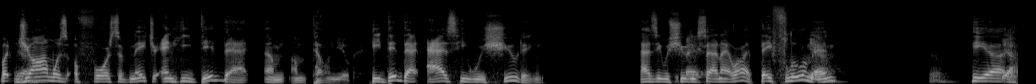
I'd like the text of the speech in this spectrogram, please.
but Yeah. John was a force of nature, and he did that. I'm I'm telling you, he did that as he was shooting, as he was shooting Right. Saturday Night Live. They flew him Yeah. in. Yeah. He uh, Yeah.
